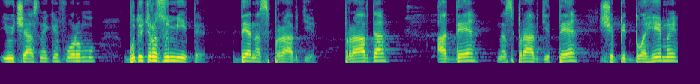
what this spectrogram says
і учасники форуму будуть розуміти, де насправді правда, а де насправді те, що під благими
